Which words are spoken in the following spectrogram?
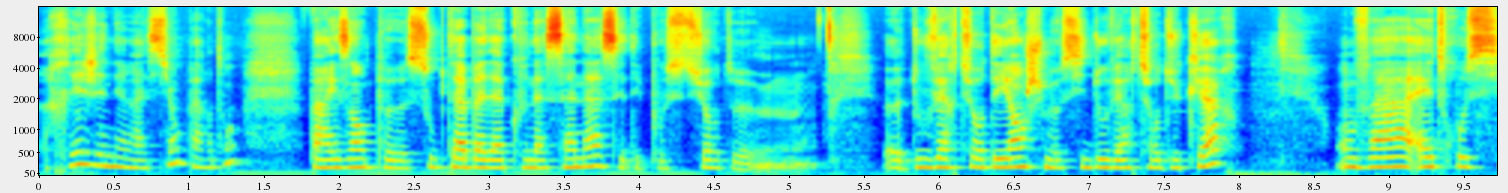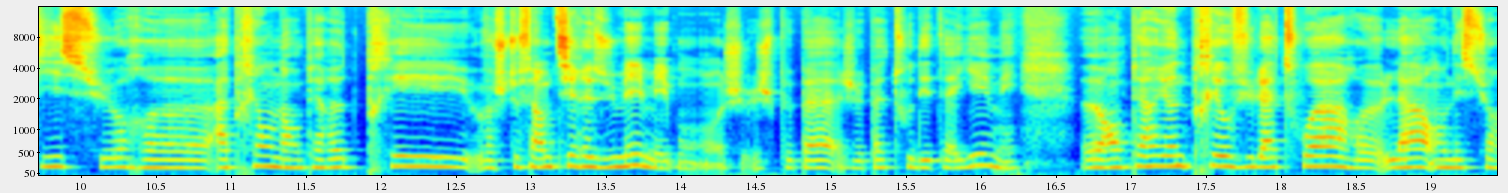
régénération. Pardon. Par exemple, euh, Supta Baddha Konasana, c'est des postures d'ouverture des hanches, mais aussi d'ouverture du cœur. On va être aussi sur. Euh, après, on est en période pré. je te fais un petit résumé, mais bon, je ne pas, je vais pas tout détailler. Mais euh, en période préovulatoire, euh, là, on est sur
